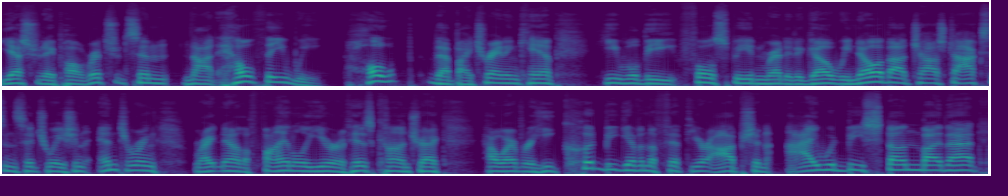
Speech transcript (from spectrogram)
yesterday. Paul Richardson not healthy. We hope that by training camp he will be full speed and ready to go. We know about Josh Doctson's situation entering right now the final year of his contract. However, he could be given the fifth year option. I would be stunned by that.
